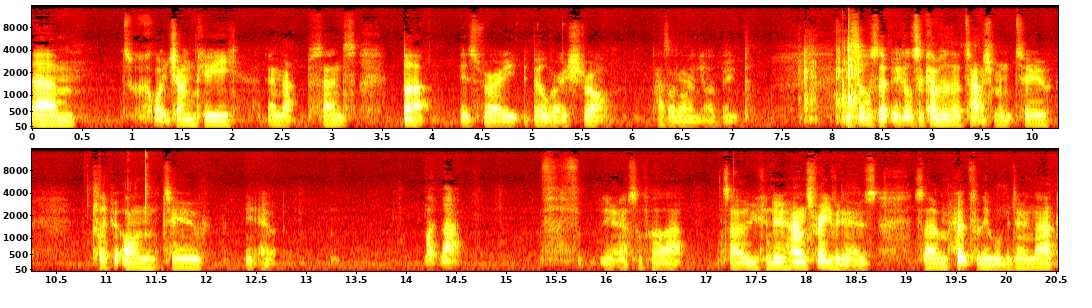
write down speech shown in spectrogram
Um, it's quite chunky in that sense, but it's very built very strong. Has a lanyard loop. It's also it also comes with an attachment to clip it on to you know like that. You know something like that. So you can do hands-free videos. So um, hopefully we'll be doing that.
